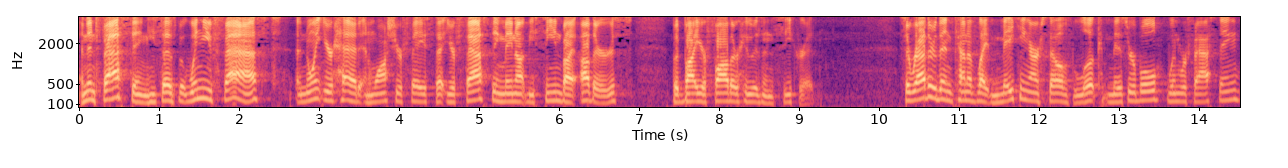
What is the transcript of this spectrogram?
And then fasting, he says, But when you fast, anoint your head and wash your face, that your fasting may not be seen by others, but by your Father who is in secret. So rather than kind of like making ourselves look miserable when we're fasting,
